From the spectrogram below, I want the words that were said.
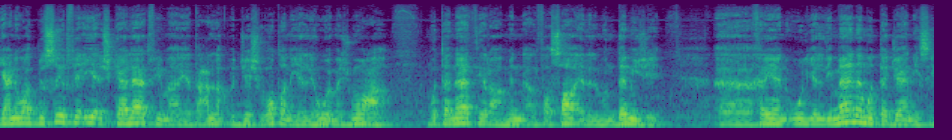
يعني وقت بيصير في أي إشكالات فيما يتعلق بالجيش الوطني اللي هو مجموعة متناثرة من الفصائل المندمجة آه خلينا نقول يلي ما متجانسة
